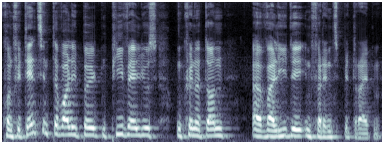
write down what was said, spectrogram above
Konfidenzintervalle bilden, P-Values und können dann äh, valide Inferenz betreiben.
